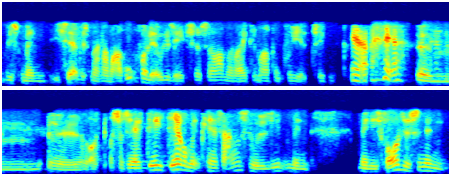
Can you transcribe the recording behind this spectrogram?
Hvis man, især hvis man har meget brug for at lave de lektier, så har man rigtig meget brug for hjælp til dem. Ja, ja. Øhm, øh, og, og så siger jeg, det, det argument kan jeg sagtens følge, men, men i forhold til sådan en,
